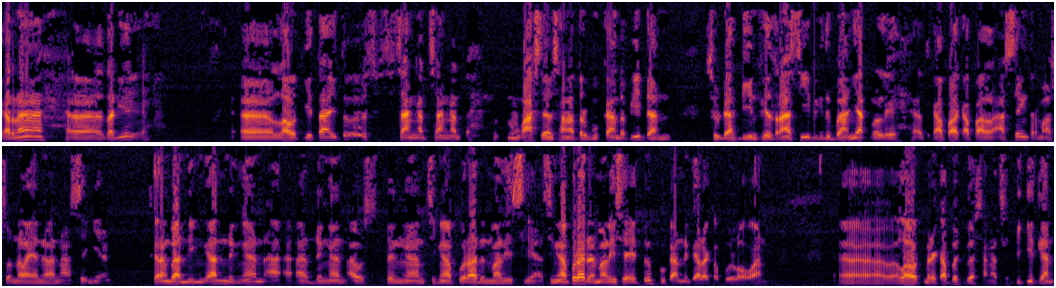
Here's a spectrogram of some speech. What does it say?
Karena uh, tadi uh, laut kita itu sangat-sangat luas dan sangat terbuka tapi dan sudah diinfiltrasi begitu banyak oleh kapal-kapal asing termasuk nelayan-nelayan asing ya. Sekarang bandingkan dengan dengan dengan Singapura dan Malaysia. Singapura dan Malaysia itu bukan negara kepulauan. Uh, laut mereka pun juga sangat sedikit kan.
